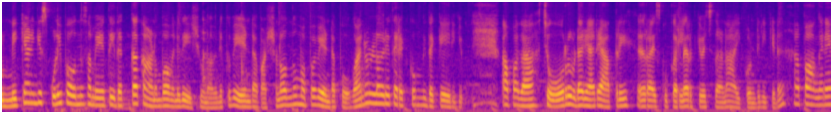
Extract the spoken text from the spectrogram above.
ഉണ്ണിക്കാണെങ്കിൽ സ്കൂളിൽ പോകുന്ന സമയത്ത് ഇതൊക്കെ കാണുമ്പോൾ അവന് ദേഷ്യമാണ് അവനക്ക് വേണ്ട ഭക്ഷണമൊന്നും അപ്പോൾ വേണ്ട. പോകാനുള്ള ഒരു തിരക്കും ഇതൊക്കെ ആയിരിക്കും. അപ്പോൾ അതാ ചോറ് ഇവിടെ ഞാൻ രാത്രി റൈസ് കുക്കറിൽ ഇറക്കി വെച്ചതാണ് ആയിക്കൊണ്ടിരിക്കുന്നത് അപ്പോൾ അങ്ങനെ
